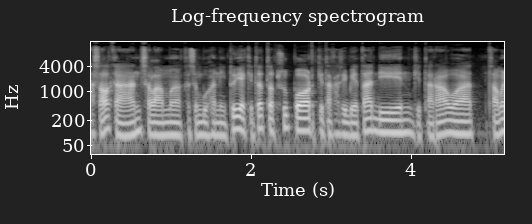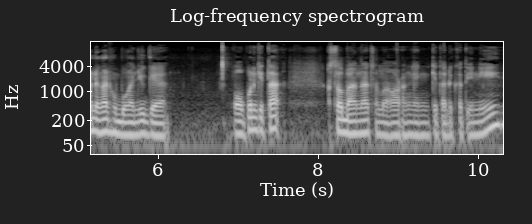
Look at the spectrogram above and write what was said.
Asalkan selama kesembuhan itu ya kita tetap support kita kasih betadin kita rawat sama dengan hubungan juga. Walaupun kita kesel banget sama orang yang kita deket ini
